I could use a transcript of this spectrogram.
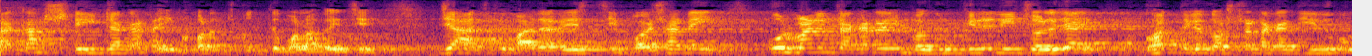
টাকা সেই টাকাটাই খরচ করতে বলা হয়েছে। যে আজকে বাজারে এসেছি, পয়সা নেই, কোরবানির টাকাটা আমি কিনে নিয়ে চলে যাই, ঘর থেকে দশটা টাকা দিয়ে দেবো।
